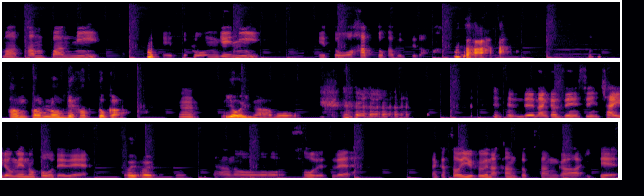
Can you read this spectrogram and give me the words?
まあ短パンに、えっと、ロン毛に、えっと、ハットかぶってた。短パンロン毛ハットか。うん。強いな、も で、なんか全身茶色めのコーデで、う。はいはい。あのーそうですね。なんかそういう風な監督さんがいて、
